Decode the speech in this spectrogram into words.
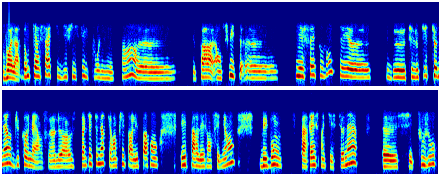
Voilà, donc il y a ça qui est difficile pour les médecins. Euh, c'est pas ensuite euh, ce qui est fait souvent, c'est euh, c'est le questionnaire du Conner. C'est un questionnaire qui est rempli par les parents et par les enseignants, mais bon, ça reste un questionnaire. Euh, c'est toujours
